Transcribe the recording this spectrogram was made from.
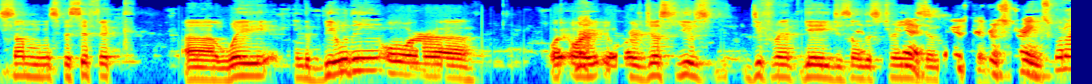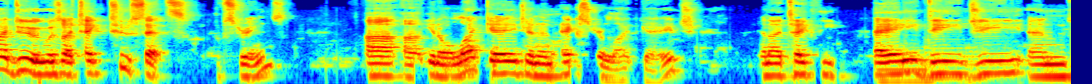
some specific uh, way in the building, or uh, or or, no. or just use different gauges on the strings. Yes, and, use different strings. What I do is I take two sets of strings, uh, uh, you know, a light gauge and an extra light gauge, and I take the a, D, G, and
